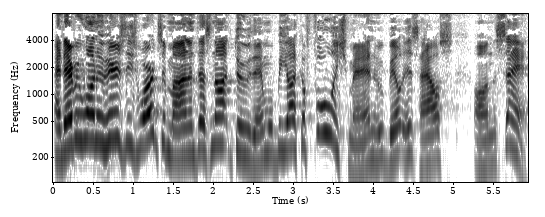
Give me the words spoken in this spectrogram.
And everyone who hears these words of mine and does not do them will be like a foolish man who built his house on the sand.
